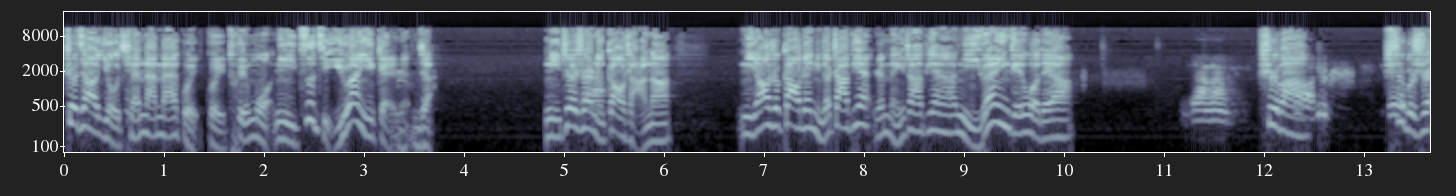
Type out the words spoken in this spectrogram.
这叫有钱难买鬼鬼推磨，你自己愿意给人家。你这事儿你告啥呢？你要是告这女的诈骗，人没诈骗啊，你愿意给我的呀？是吧？是不是？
